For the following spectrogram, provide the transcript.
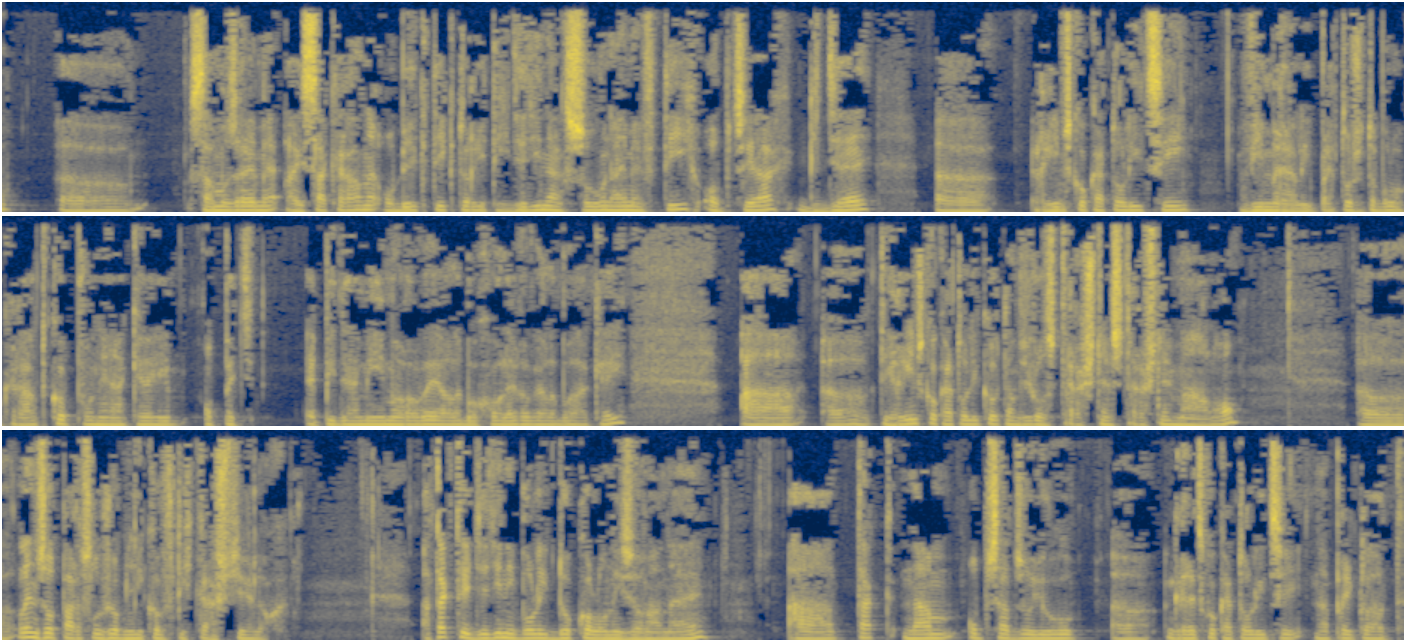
e, samozrejme aj sakrálne objekty, ktoré v tých dedinách sú, najmä v tých obciach, kde rímskokatolíci vymreli, pretože to bolo krátko po nejakej opäť epidémii morovej alebo cholerovej alebo akej a tých rímskokatolíkov tam žilo strašne, strašne málo. Len zo pár služobníkov v tých kaštieľoch. A tak tie dediny boli dokolonizované a tak nám obsadzujú grécko-katolíci napríklad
